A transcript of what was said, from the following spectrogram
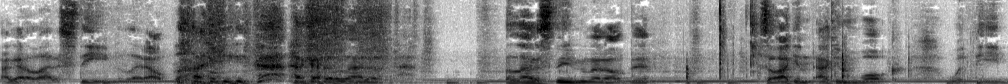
I got a lot of steam to let out. I got a lot of a lot of steam to let out there. So I can I can walk with the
